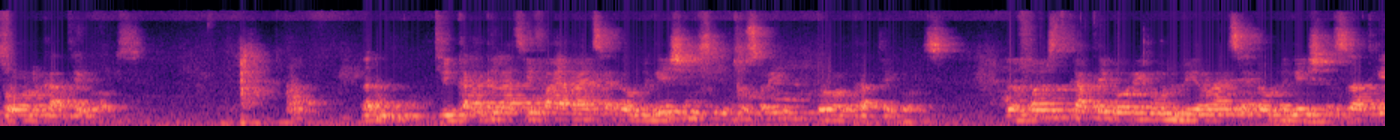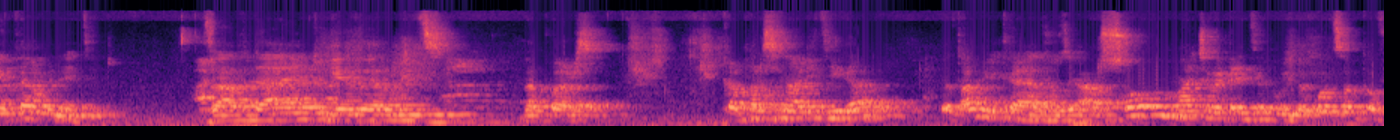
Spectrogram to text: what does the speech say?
broad categories. Uh, we can classify rights and obligations into three broad categories. The first category would be rights and obligations that get terminated, that die together with the person. ከፐርሶናሊቲ ጋር በጣም የተያያዙ they are so much related with the concept of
